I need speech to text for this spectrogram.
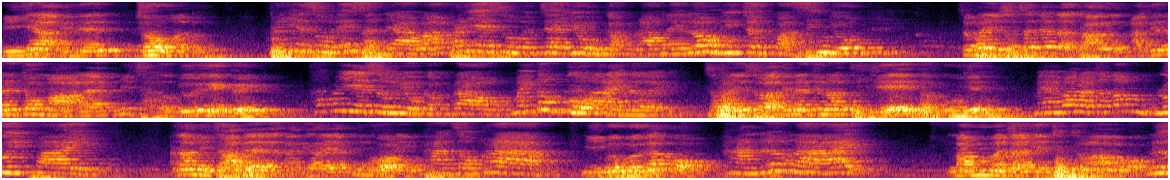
มีญาติเนี่미야 아들은 정화도 พระเยซูได้สัญญาว่าพระเยซูจะอยู่กับเราในโลกนี้จนกว่าสิ้นยุคสุภาพสุภาพจะตัดอันนี้จะมาแล้วมี다า아들은 좀 말해 미차도 요게 그 ถ้าพระเยซูอยู่กับเราไม่ต้องกลัวอะไรเลย 스파이소เ들은 지나กูเ보게 แม้ว่าเราจะต้องลุยไฟอันนั้นมีสาบเลยอันที่ใ나미 잡에 아들아야 꿈거리 ผ่านสงคราม มีเบอร์เบอร์ก็บอกผ่านเรื่องร้ายมามือมาจ่ายเงินถูกต้องแล้วบอกหรือ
